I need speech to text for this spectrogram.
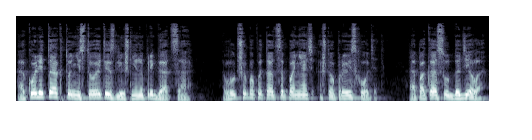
А коли так, то не стоит излишне напрягаться. Лучше попытаться понять, что происходит. А пока суд до дела,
